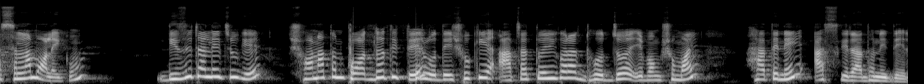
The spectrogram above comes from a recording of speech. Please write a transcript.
আসসালামু আলাইকুম। ডিজিটালের যুগে সনাতন পদ্ধতিতে রোদে শুকিয়ে আচার তৈরি করার ধৈর্য এবং সময় হাতে নেই আজকে রাঁধুনিদের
